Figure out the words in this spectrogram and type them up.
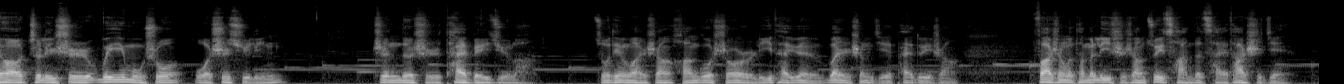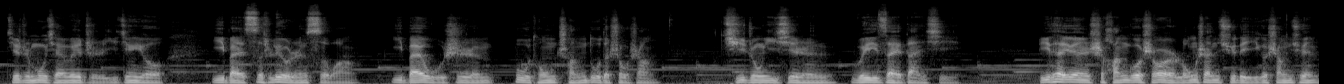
好，这里是微木说，我是许林。真的是太悲剧了。昨天晚上，韩国首尔梨泰院万圣节派对上，发生了他们历史上最惨的踩踏事件。截止目前为止，已经有一百四十六人死亡，一百五十人不同程度的受伤，其中一些人危在旦夕。梨泰院是韩国首尔龙山区的一个商圈。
